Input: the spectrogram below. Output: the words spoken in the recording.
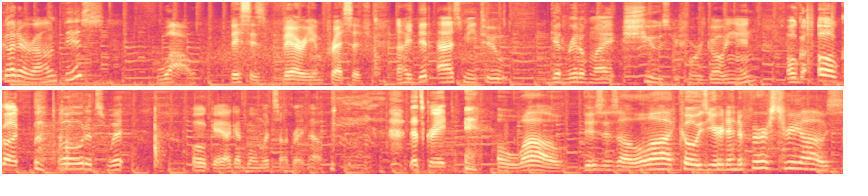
got around this. Wow, this is very impressive. Now he did ask me to get rid of my shoes before going in. Oh god, oh god, oh that's wet. Okay, I got one wet sock right now. That's great. oh wow, this is a lot cozier than the first treehouse.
